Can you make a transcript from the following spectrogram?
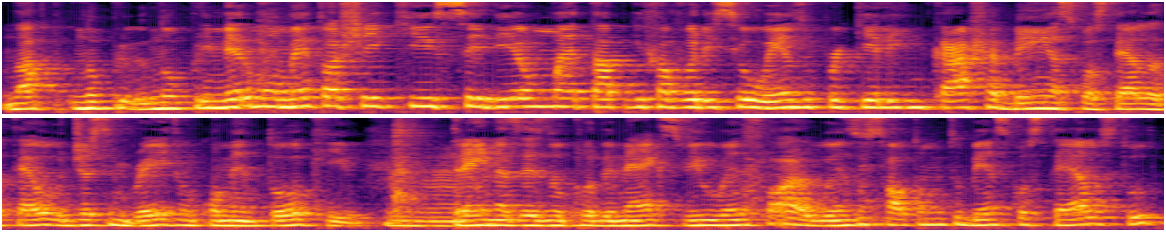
na- no, no primeiro momento eu achei que seria uma etapa que favoreceu o Enzo, porque ele encaixa bem as costelas. Até o Justin Brayton comentou que treina às vezes no Clube Max, viu o Enzo e falou: ah, o Enzo salta muito bem as costelas, tudo.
